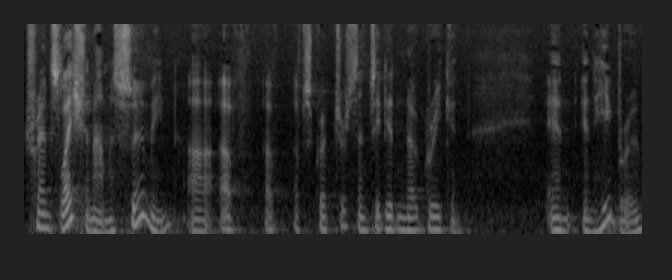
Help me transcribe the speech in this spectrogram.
translation, I'm assuming, uh, of, of, of, Scripture since he didn't know Greek and, and, and Hebrew.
